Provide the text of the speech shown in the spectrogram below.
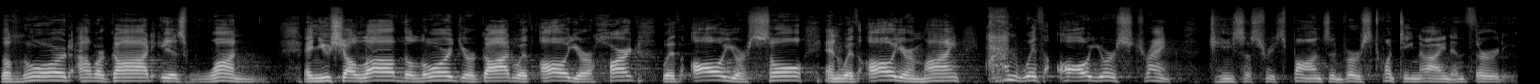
the Lord our God is one. And you shall love the Lord your God with all your heart, with all your soul, and with all your mind, and with all your strength. Jesus responds in verse 29 and 30.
